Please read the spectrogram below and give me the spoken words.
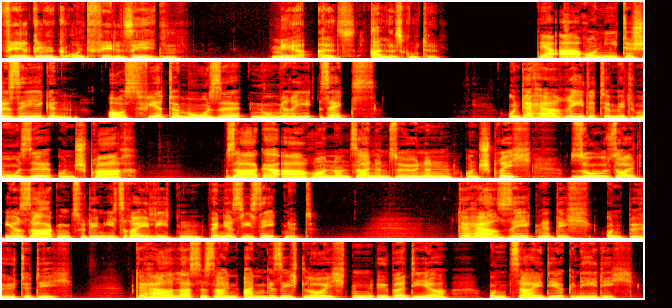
viel Glück und viel Segen. Mehr als alles Gute. Der aaronitische Segen aus 4. Mose Numeri 6 Und der Herr redete mit Mose und sprach, Sage Aaron und seinen Söhnen und sprich, so sollt ihr sagen zu den Israeliten, wenn ihr sie segnet. Der Herr segne dich und behüte dich. Der Herr lasse sein Angesicht leuchten über dir und sei dir gnädig.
